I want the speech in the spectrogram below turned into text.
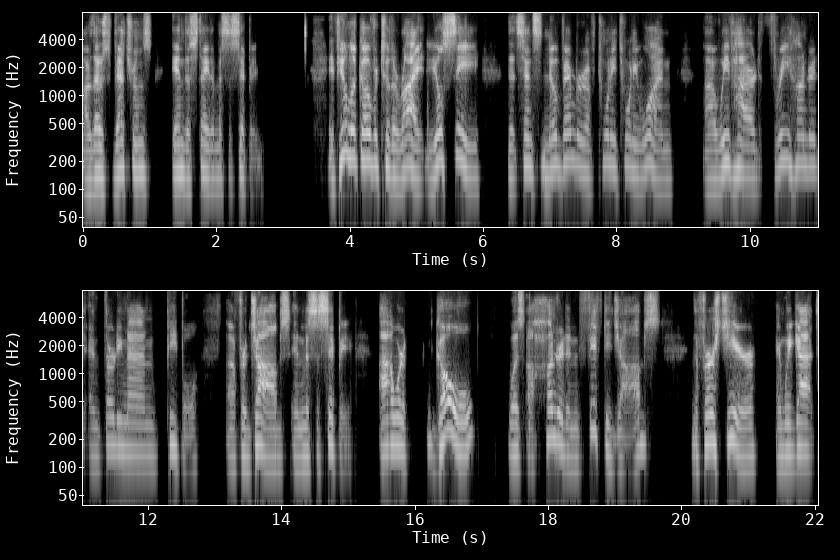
or those veterans in the state of Mississippi. If you look over to the right, you'll see that since November of 2021, uh, we've hired 339 people uh, for jobs in Mississippi. Our goal was 150 jobs the first year, and we got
